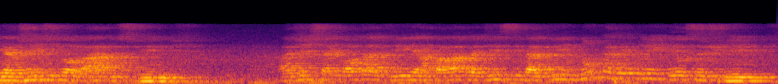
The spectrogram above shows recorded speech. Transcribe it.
e a gente idolatra os filhos. A gente está igual Davi, a palavra diz que Davi nunca repreendeu seus filhos.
